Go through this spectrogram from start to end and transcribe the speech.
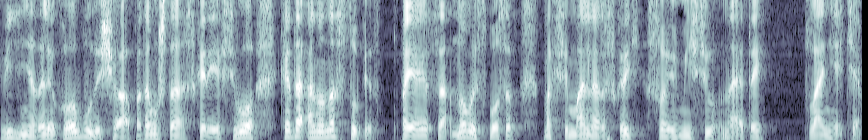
видение далекого будущего, потому что, скорее всего, когда оно наступит, появится новый способ максимально раскрыть свою миссию на этой планете.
